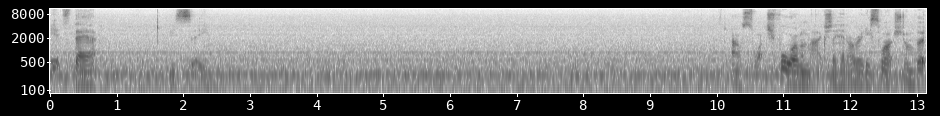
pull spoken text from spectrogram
it's that. Let me see. I'll swatch four of them I actually had already swatched them but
